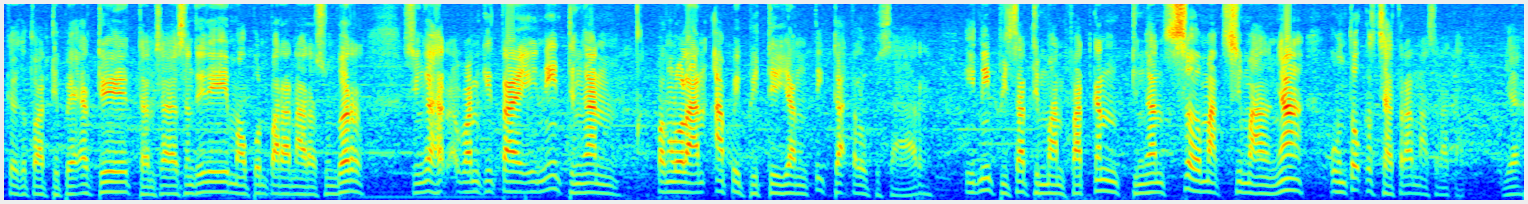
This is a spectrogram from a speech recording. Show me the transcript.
Wakil Ketua DPRD dan saya sendiri maupun para narasumber sehingga harapan kita ini dengan pengelolaan APBD yang tidak terlalu besar ini bisa dimanfaatkan dengan semaksimalnya untuk kesejahteraan masyarakat ya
